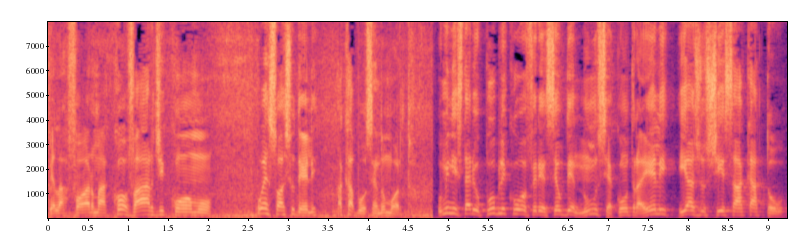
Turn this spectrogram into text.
pela forma covarde como o ex-sócio dele acabou sendo morto. O Ministério Público ofereceu denúncia contra ele e a justiça acatou.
